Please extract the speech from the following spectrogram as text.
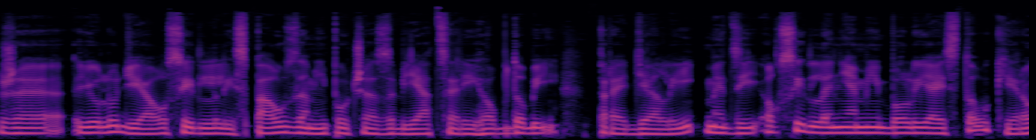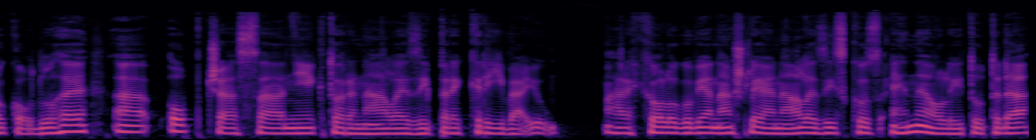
že ju ľudia osídlili s pauzami počas viacerých období. Predely medzi osídleniami boli aj stovky rokov dlhé a občas sa niektoré nálezy prekrývajú. Archeológovia našli aj nálezisko z eneolitu, teda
